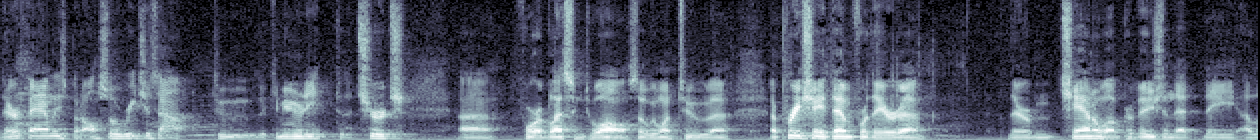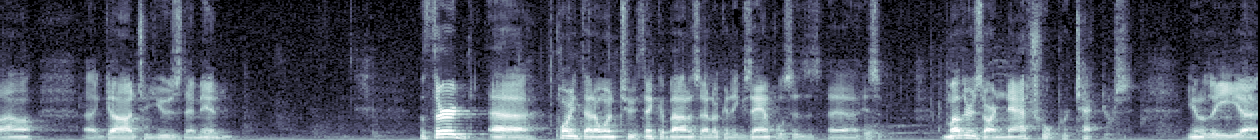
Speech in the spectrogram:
their families, but also reaches out to the community, to the church, uh, for a blessing to all. So we want to uh, appreciate them for their, uh, their channel of provision that they allow uh, God to use them in. The third uh, point that I want to think about as I look at examples is, uh, is mothers are natural protectors. You know, the, uh,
